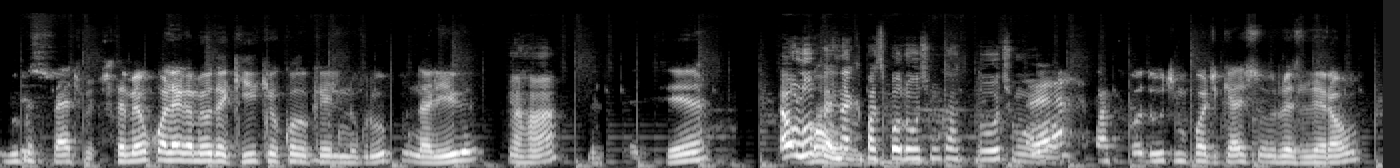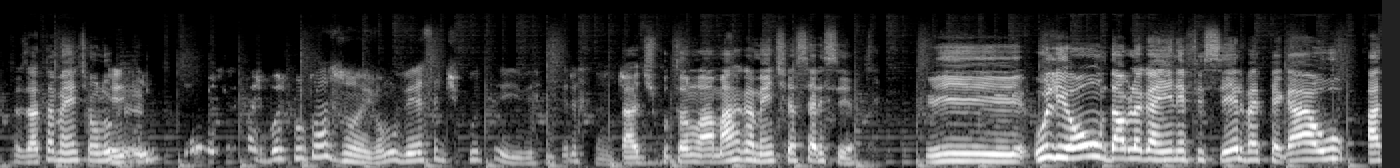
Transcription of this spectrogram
Lucas Patrick. Também é um colega meu daqui que eu coloquei ele no grupo, na liga. Aham. C. É o Lucas, Bom. né, que participou do último. Do último. Participou do último podcast sobre o Brasileirão. Exatamente, é o Lucas. Ele, ele, ele faz boas pontuações. Vamos ver essa disputa aí, vai ser interessante. Tá disputando lá amargamente a Série C. E o Lyon WHN FC, ele vai pegar o, a-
